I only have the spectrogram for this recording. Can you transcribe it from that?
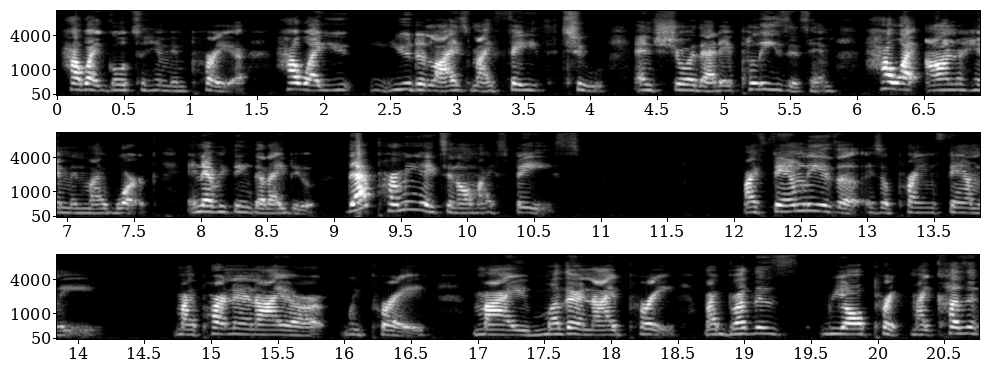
how I go to Him in prayer, how I u- utilize my faith to ensure that it pleases Him, how I honor Him in my work, in everything that I do. That permeates in all my space. My family is a is a praying family. My partner and I are we pray. My mother and I pray. My brothers we all pray. My cousin,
